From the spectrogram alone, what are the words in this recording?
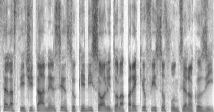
questa elasticità, nel senso che di solito l'apparecchio fisso funziona così:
